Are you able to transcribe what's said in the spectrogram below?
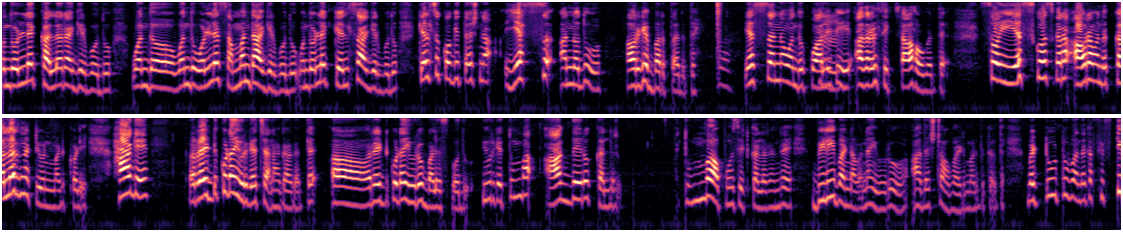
ಒಂದು ಒಳ್ಳೆ ಕಲರ್ ಆಗಿರ್ಬೋದು ಒಂದು ಒಂದು ಒಳ್ಳೆ ಸಂಬಂಧ ಆಗಿರ್ಬೋದು ಒಂದು ಒಳ್ಳೆ ಕೆಲಸ ಆಗಿರ್ಬೋದು ಕೆಲಸಕ್ಕೆ ಹೋಗಿದ ತಕ್ಷಣ ಎಸ್ ಅನ್ನೋದು ಅವ್ರಿಗೆ ಬರ್ತಾ ಇರುತ್ತೆ. ಎಸ್ ಅನ್ನೋ ಒಂದು ಕ್ವಾಲಿಟಿ ಅದರಲ್ಲಿ ಸಿಗ್ತಾ ಹೋಗುತ್ತೆ. ಸೊ ಈ ಎಸ್ಗೋಸ್ಕರ ಅವರ ಒಂದು ಕಲರ್ನ ಟ್ಯೂನ್ ಮಾಡ್ಕೊಳ್ಳಿ. ಹಾಗೆ ರೆಡ್ ಕೂಡ ಇವ್ರಿಗೆ ಚೆನ್ನಾಗಾಗತ್ತೆ. ರೆಡ್ ಕೂಡ ಇವರು ಬಳಸ್ಬೋದು. ಇವ್ರಿಗೆ ತುಂಬ ಆಗದೇ ಇರೋ ಕಲರ್ ತುಂಬ ಅಪೋಸಿಟ್ ಕಲರ್ ಅಂದರೆ ಬಿಳಿ ಬಣ್ಣವನ್ನು ಇವರು ಆದಷ್ಟು ಅವಾಯ್ಡ್ ಮಾಡಬೇಕಾಗುತ್ತೆ. ಬಟ್ ಟೂ ಟು ಬಂದಾಗ ಫಿಫ್ಟಿ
